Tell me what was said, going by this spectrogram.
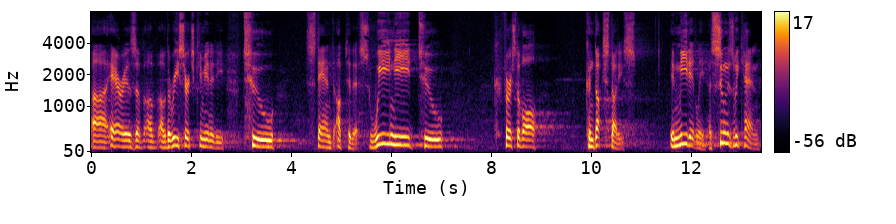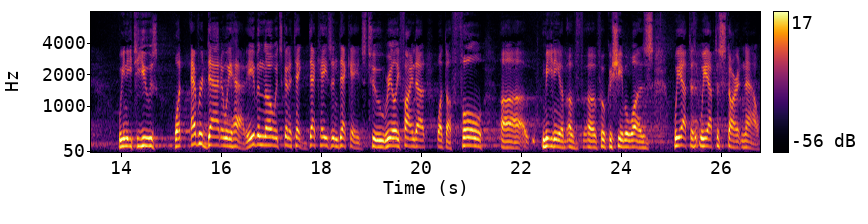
uh, areas of, of, of the research community to stand up to this. We need to, first of all, conduct studies immediately, as soon as we can. We need to use whatever data we have, even though it's going to take decades and decades to really find out what the full uh, meaning of, of, of Fukushima was, we have, to, we have to start now.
